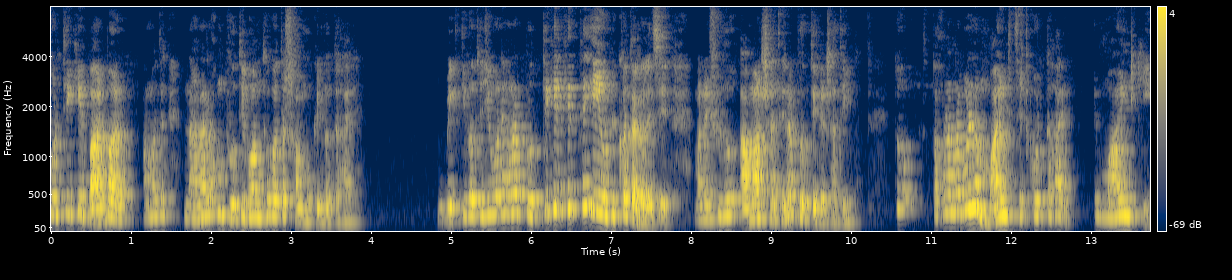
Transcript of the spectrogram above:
করতে গিয়ে বারবার আমাদের নানা রকম প্রতিবন্ধকতার সম্মুখীন হতে হয়। ব্যক্তিগত জীবনে আমরা প্রত্যেকের ক্ষেত্রে এই অভিজ্ঞতা রয়েছে মানে শুধু আমার সাথে না, প্রত্যেকের সাথেই। তো তখন আমরা বললাম মাইন্ড সেট করতে হয়। মাইন্ড কি?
